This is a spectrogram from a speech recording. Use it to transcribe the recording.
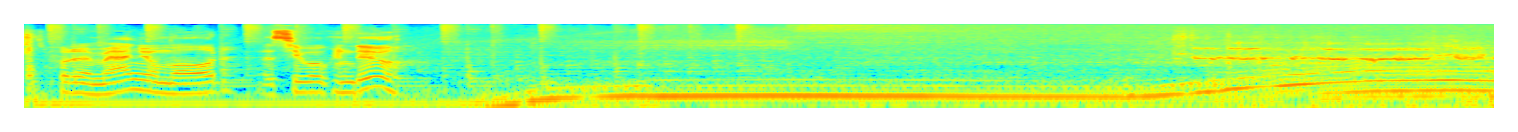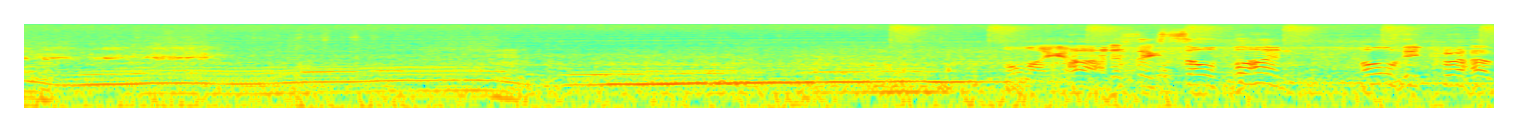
Let's put it in manual mode. Let's see what we can do. So fun. Holy crap.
